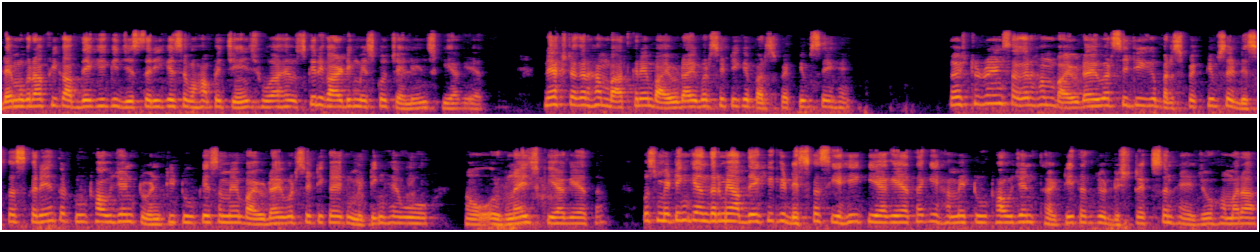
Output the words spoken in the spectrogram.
डेमोग्राफिक आप देखिए कि जिस तरीके से वहाँ पे चेंज हुआ है, उसके रिगार्डिंग में इसको चैलेंज किया गया था नेक्स्ट अगर हम बात करें बायोडाइवर्सिटी के परस्पेक्टिव से हैं तो स्टूडेंट्स अगर हम बायोडाइवर्सिटी के परस्पेक्टिव से डिस्कस करें तो 2022 के समय बायोडाइवर्सिटी का एक मीटिंग है, वो ऑर्गेनाइज किया गया था। उस मीटिंग के अंदर में आप देखिए कि डिस्कस यही किया गया था कि हमें 2030 तक जो डिस्ट्रक्शन है, जो हमारा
